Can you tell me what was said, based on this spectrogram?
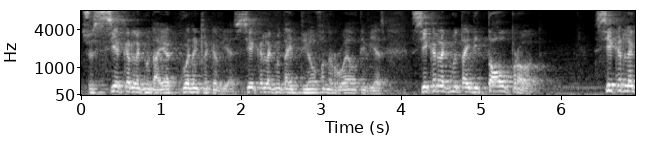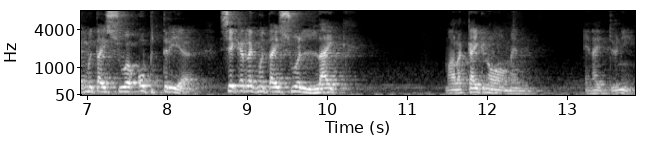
so sekerlik moet hy 'n koninklike wees. Sekerlik moet hy deel van royalty wees. Sekerlik moet hy die taal praat. Sekerlik moet hy so optree. Sekerlik moet hy so lyk. Like. maar hulle kyk na hom en en hy doen nie.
